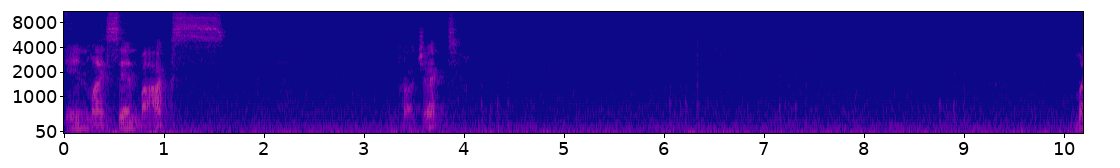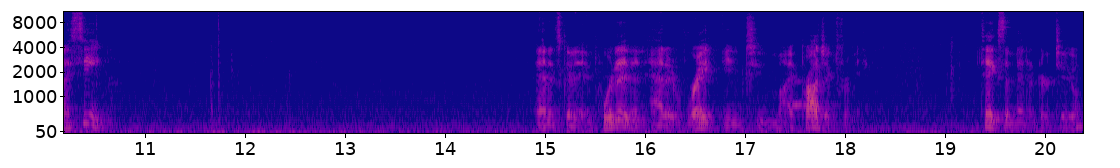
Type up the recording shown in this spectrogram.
in my sandbox project my scene. And it's going to import it and add it right into my project for me. Takes a minute or two.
